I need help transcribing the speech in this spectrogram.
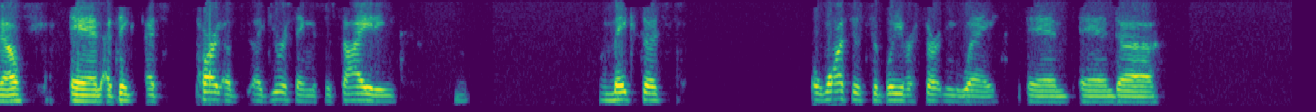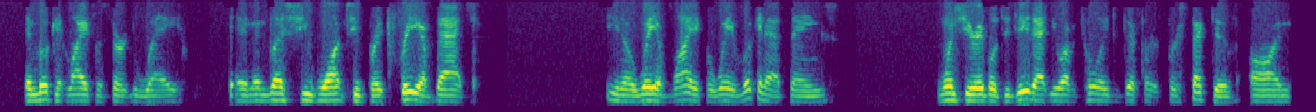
know. And I think that's part of, like you were saying, the society makes us wants us to believe a certain way and and uh and look at life a certain way and unless you want to break free of that you know way of life or way of looking at things once you're able to do that you have a totally different perspective on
